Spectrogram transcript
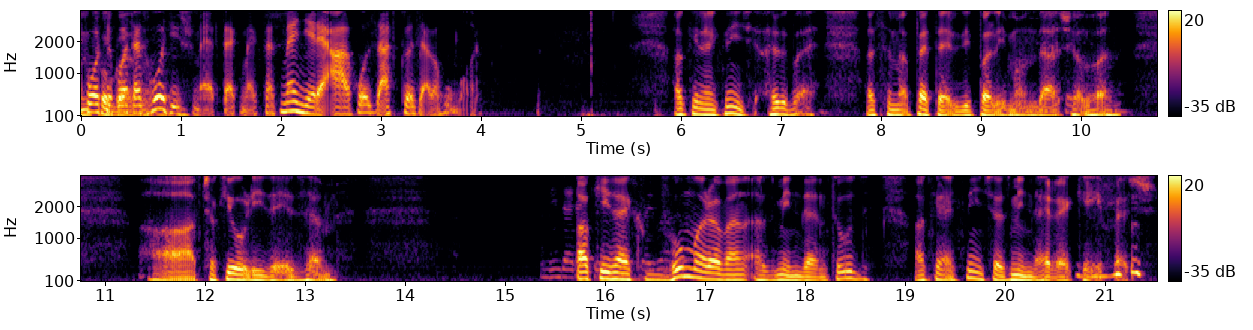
sportipot, tehát hogy ismertek meg? Tehát mennyire áll hozzád közel a humor? Akinek nincs, azt hiszem a Peterdi Pali mondása van, a, csak jól idézem, Akinek humora van, az minden tud, akinek nincs, az mindenre képes.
